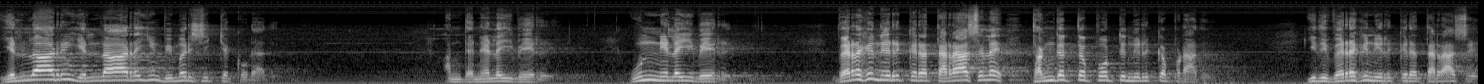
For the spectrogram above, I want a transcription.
எல்லாரும் எல்லாரையும் விமர்சிக்கக்கூடாது அந்த நிலை வேறு. உன் நிலை வேறு. விறகு நிற்கிற தராசில் தங்கத்தை போட்டு நிறுக்கப்படாது இது விறகு நிற்கிற தராசு.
